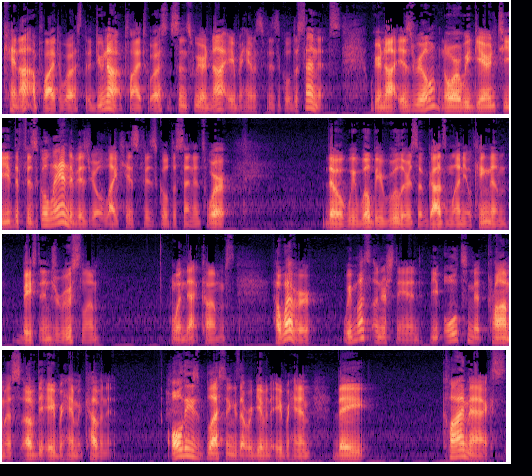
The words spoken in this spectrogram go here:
cannot apply to us, that do not apply to us, since we are not Abraham's physical descendants. We are not Israel, nor are we guaranteed the physical land of Israel like his physical descendants were. Though we will be rulers of God's millennial kingdom based in Jerusalem when that comes. However, we must understand the ultimate promise of the Abrahamic covenant. All these blessings that were given to Abraham, they climax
